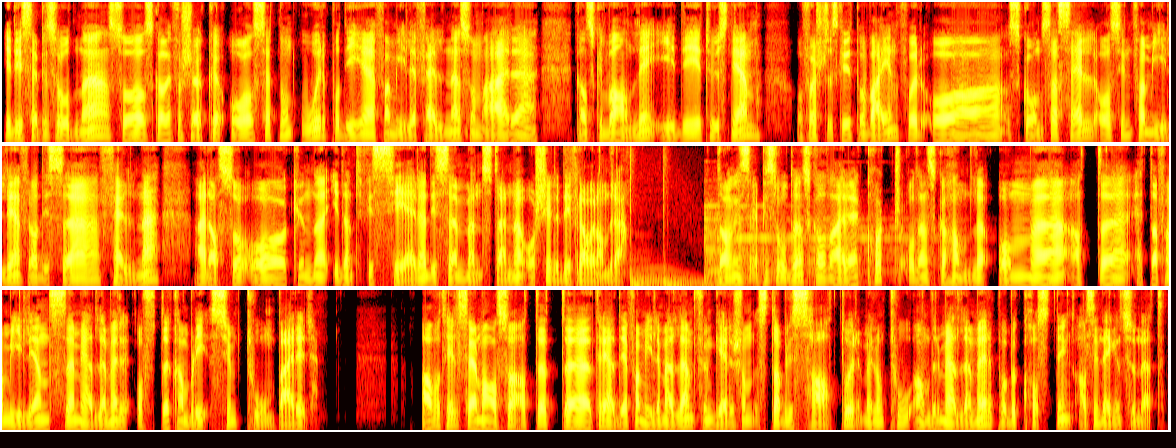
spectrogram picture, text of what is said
I disse episodene så skal jeg forsøke å sette noen ord på de familiefellene som er eh, ganske vanlige i de tusen hjem, og første skritt på veien for å skåne seg selv og sin familie fra disse fellene er altså å kunne identifisere disse mønstrene og skille de fra hverandre. Dagens episode skal være kort, og den skal handle om eh, at eh, et av familiens medlemmer ofte kan bli symptombærer. Av og til ser man altså at et eh, tredje familiemedlem fungerer som stabilisator mellom to andre medlemmer på bekostning av sin egen sunnhet.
